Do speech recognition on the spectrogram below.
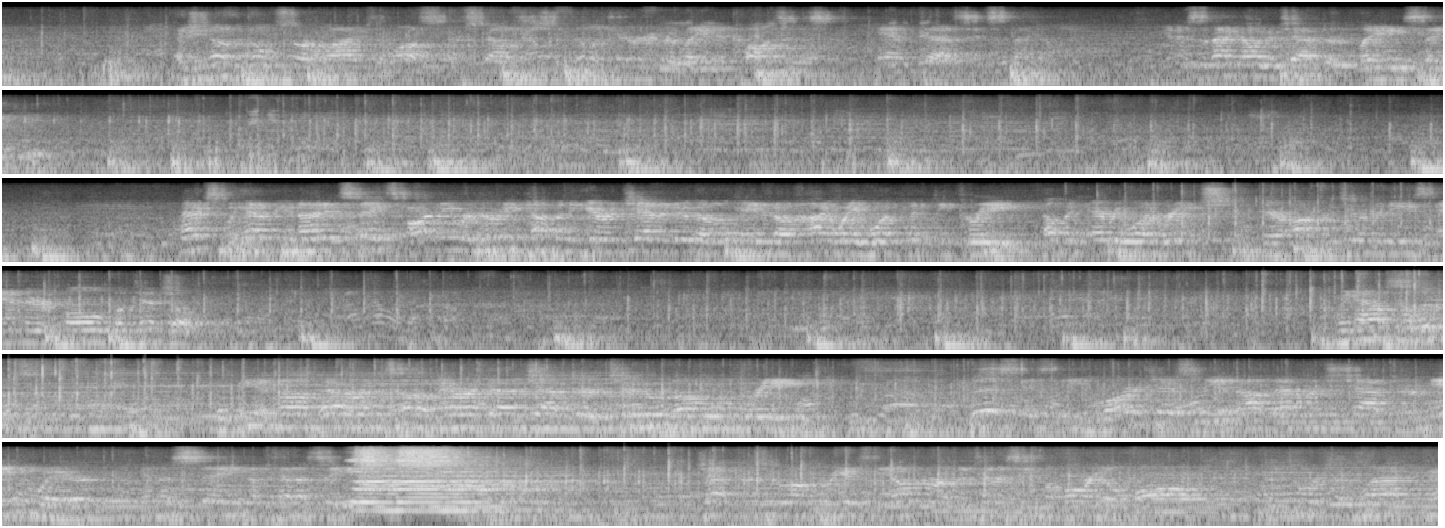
As you know, the Gold Star Wives have lost their spouses to military-related causes and deaths. It's the Magnolia. It is the Magnolia chapter. Ladies, thank you. United States Army Recruiting Company here in Chattanooga, located on Highway 153, helping everyone reach their opportunities and their full potential. We now salute the Vietnam Veterans of America, Chapter 203. This is largest Vietnam Veterans chapter anywhere in the state of Tennessee. Chapter 203 is the owner of the Tennessee Memorial Wall, the Georgia plaque,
